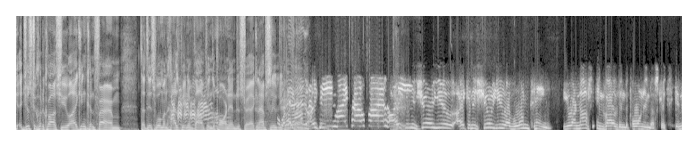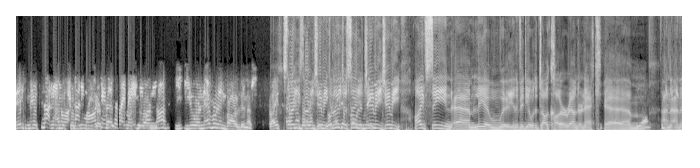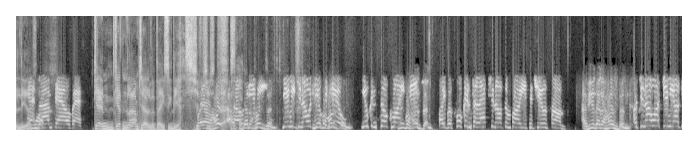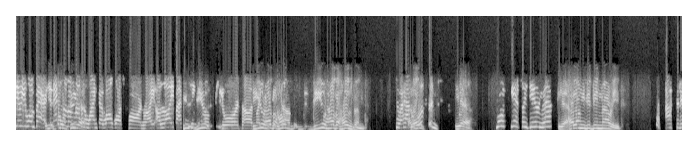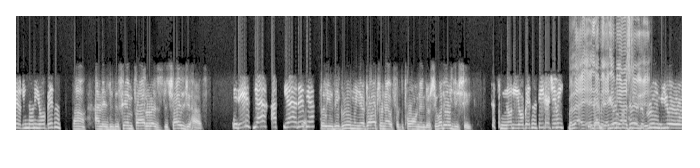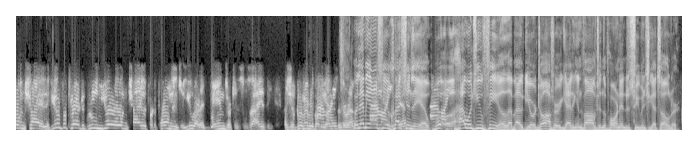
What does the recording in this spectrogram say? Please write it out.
uh, just to cut across you? I can confirm that this woman has been involved in the porn industry. I can absolutely Well, confirm. haven't I can- seen my profile, I can assure you. I can assure you of one thing. You are not involved in the porn industry. You may make Not anymore- amateur not movies anymore, Jimmy, yourself, because I but made you are money. not. You you were never involved in it, right? That's Sorry, sorry, one Jimmy. Can I be just say, fooling me. Jimmy, Jimmy, I've seen um, Leah w- in a video with a dog collar around her neck, um, Yeah. and and a, Get lamped out of it. getting getting lamped out of it, basically. Well, I- I've So, got a Jimmy, husband. Jimmy, do you know what You you, can husband. do? You can suck my You have a dick. husband. I have a fucking selection of them for you to choose from. Have you got a husband? Oh, but you know what, Jimmy? I'll do you one better. You The next time I'm do having a wank, I won't watch porn, right? I'll lie back and Do think you- of pure God. Do you have a husband? Do you have a husband? Do I have Hello? a husband? Yeah. Yes, yes, I do. Yeah, Yeah. How long have you been married? that's absolutely none of your business. Oh, and is it the same father as the child you have? It is, yeah, yeah, it is, yeah. So you'll be grooming your daughter now for the porn industry. What age is she? That's none of your business either, Jimmy. Well, uh, let me Because if let you're me ask prepared to you. uh, groom your own child. If you're prepared to groom your own child for the porn industry, you are a danger to society because you'll groom everybody Am I? else's around. Well, let me ask Am you a I? question, Leah. Am How would you feel about your daughter getting involved in the porn industry when she gets older?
